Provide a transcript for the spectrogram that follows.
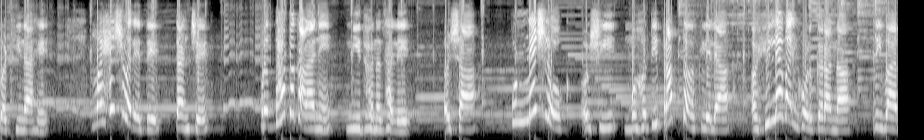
कठीण आहे. महेश्वर येथे त्यांचे वृद्धापकाळाने निधन झाले. अशा पुण्यश्लोक अशी महती प्राप्त असलेल्या अहिल्याबाई होळकरांना त्रिवार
